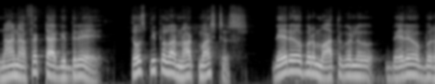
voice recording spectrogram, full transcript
ನಾನು ಅಫೆಕ್ಟ್ ಆಗಿದ್ರೆ those people are not masters ಬೇರೆ ಒಬ್ಬರ ಮಾತುಗಳು ಬೇರೆ ಒಬ್ಬರ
